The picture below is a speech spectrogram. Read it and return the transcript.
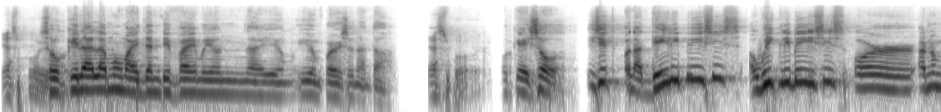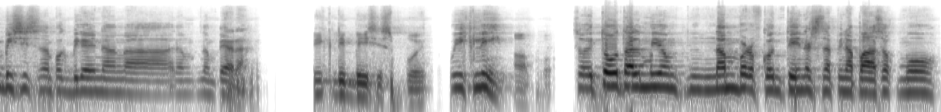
Yes po, Your So Honor. kilala mo, ma-identify mo yung, uh, yung, yung person na to. Yes po. Okay, so is it on a daily basis, a weekly basis, or anong basis ng pagbigay ng, uh, ng, ng pera? Weekly basis po ito. Weekly. Opo. So i-total mo yung number of containers na pinapasok mo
